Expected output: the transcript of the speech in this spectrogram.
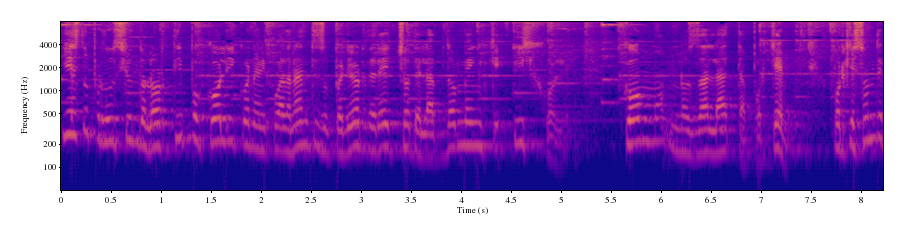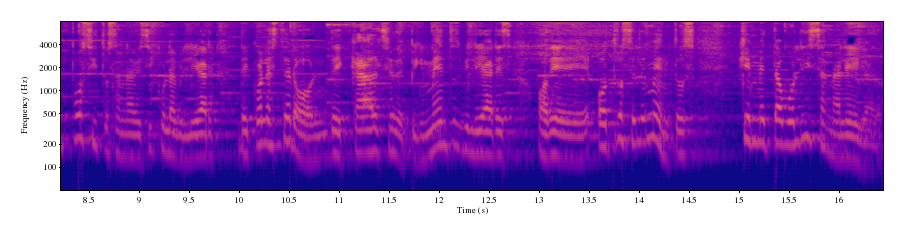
Y esto produce un dolor tipo cólico en el cuadrante superior derecho del abdomen que, híjole, ¿cómo nos da lata? ¿Por qué? Porque son depósitos en la vesícula biliar de colesterol, de calcio, de pigmentos biliares o de otros elementos que metabolizan al hígado.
